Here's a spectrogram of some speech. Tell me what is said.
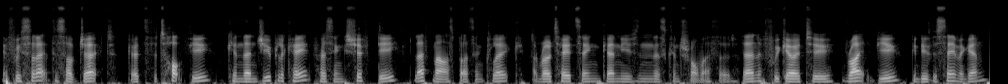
If we select this object, go to the top view, we can then duplicate, pressing shift D, left mouse button click, and rotating again using this control method. Then if we go to right view, we can do the same again,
